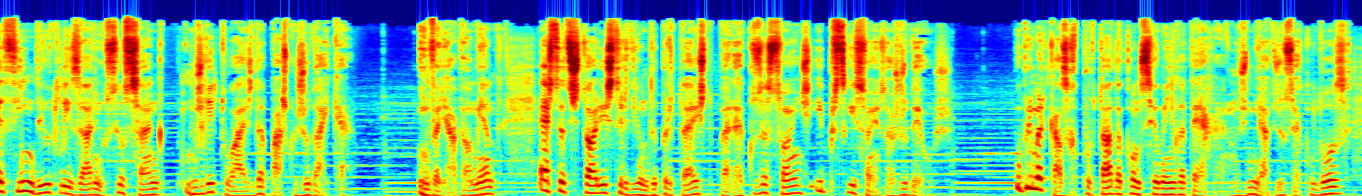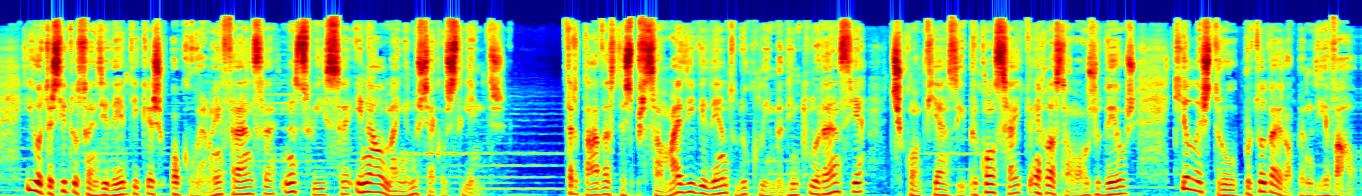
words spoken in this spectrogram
a fim de utilizarem o seu sangue nos rituais da Páscoa judaica. Invariavelmente, estas histórias serviam de pretexto para acusações e perseguições aos judeus. O primeiro caso reportado aconteceu em Inglaterra, nos meados do século XII, e outras situações idênticas ocorreram em França, na Suíça e na Alemanha nos séculos seguintes. Tratava-se da expressão mais evidente do clima de intolerância, desconfiança e preconceito em relação aos judeus que alastrou por toda a Europa medieval.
